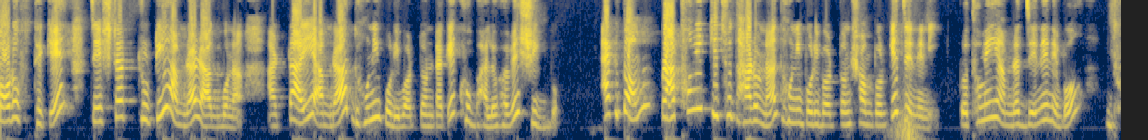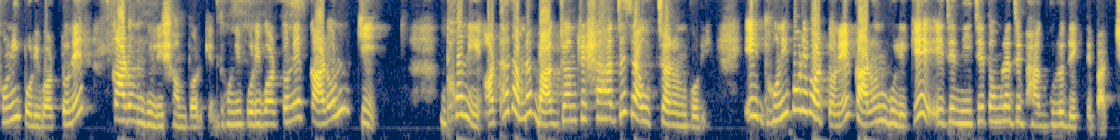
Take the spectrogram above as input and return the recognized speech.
তরফ থেকে চেষ্টার ত্রুটি আমরা রাখব না। আর তাই আমরা ধ্বনি পরিবর্তনটাকে খুব ভালোভাবে শিখব। একদম প্রাথমিক কিছু ধারণা ধ্বনি পরিবর্তন সম্পর্কে জেনে নিই। প্রথমেই আমরা জেনে নেব ধ্বনি পরিবর্তনের কারণগুলি সম্পর্কে। ধ্বনি পরিবর্তনের কারণ কি? ধ্বনি, অর্থাৎ আমরা বাকযন্ত্রের সাহায্যে যা উচ্চারণ করি। এই ধ্বনি পরিবর্তনের কারণগুলিকে এই যে নিচে তোমরা যে ভাগগুলো দেখতে পাচ্ছ,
